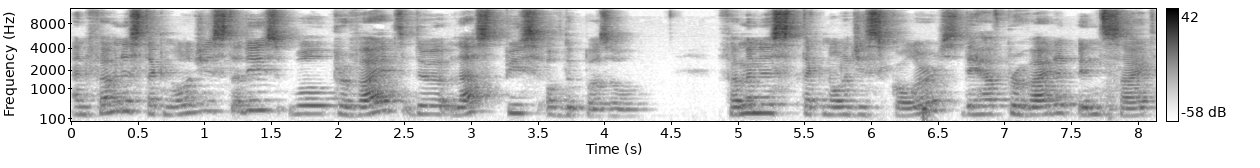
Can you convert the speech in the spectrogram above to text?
And feminist technology studies will provide the last piece of the puzzle, feminist technology scholars, they have provided insight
